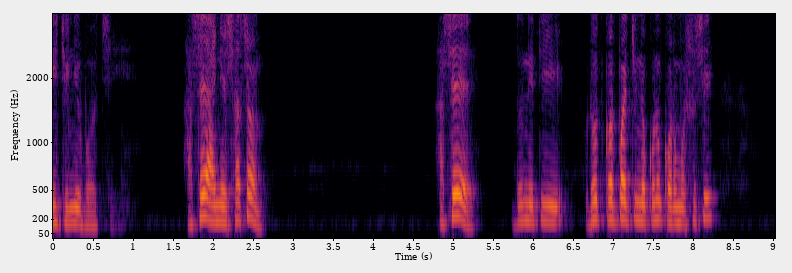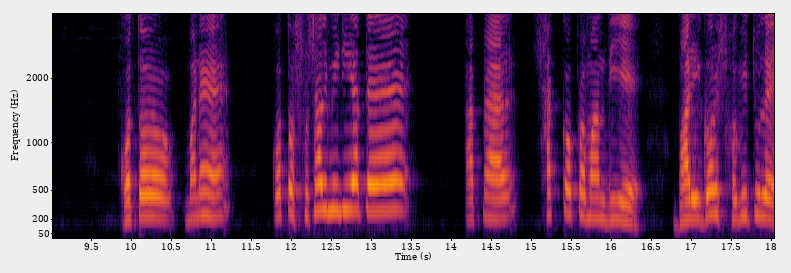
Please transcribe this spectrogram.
এই জন্যই বলছি। আছে আইনের শাসন? আছে দুর্নীতি রোধ করবার জন্য কোনো কর্মসূচি। কত মানে কত সোশ্যাল মিডিয়াতে আপনার সাক্ষ্য প্রমাণ দিয়ে বাড়িঘর ছবি তুলে,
